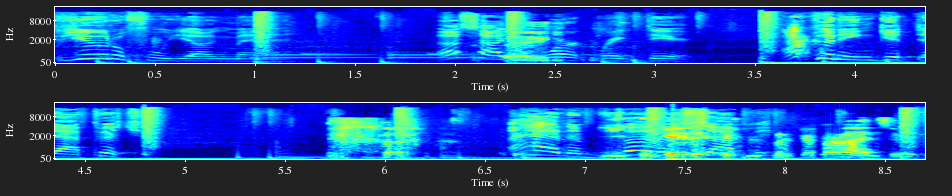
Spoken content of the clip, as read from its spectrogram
Beautiful young man. That's how you work right there. I couldn't even get that picture. I had to you can get it Photoshop if you put your mind to.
